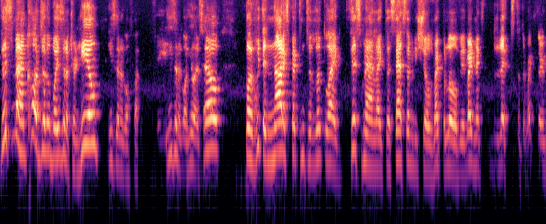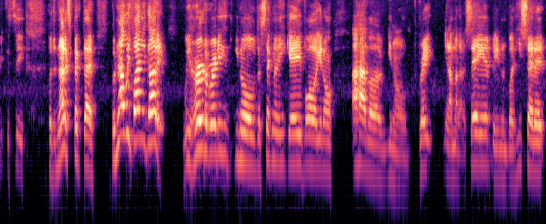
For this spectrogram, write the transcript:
this man called Jungle Boy. He's gonna turn heel. He's gonna go fuck. He's gonna go heel as hell. But we did not expect him to look like this man, like the Stat 70 shows right below, right next, next to the director, if you can see. But did not expect that. But now we finally got it. We heard already, you know, the segment he gave. Oh, you know, I have a, you know, great, you know, I'm not gonna say it, but, you know, but he said it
